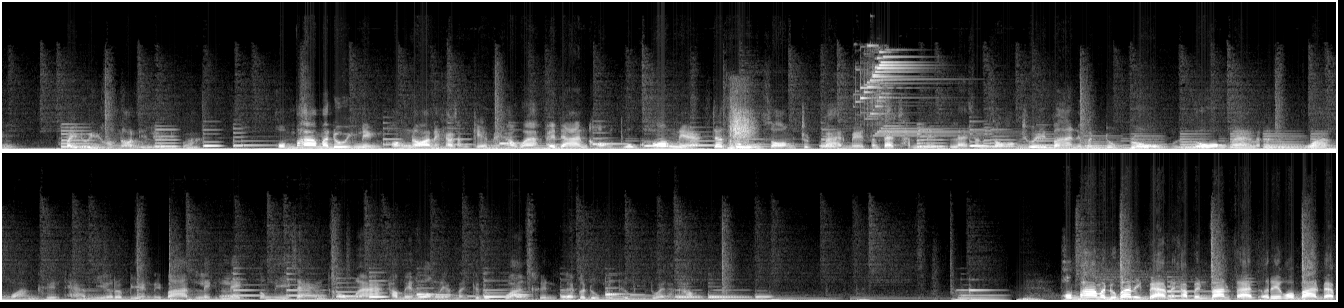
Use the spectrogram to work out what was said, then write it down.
นี่ไปดูอีกห้องนอนที่เหลือดีกว่า ผมพามาดูอีกหนึ่งห้องนอนนะครับ สังเกตไหมครับว่าเพดานของทุกห้องเนี่ยจะสูง 2.8 เมตร ตั้งแต่ชั้น 1 และชั้น 2 ช่วยบ้านเนี่ยมันดูโปร่งโล่งมากแล้วก็ดูกว้างขวางขึ้นแถมมีระเบียงในบ้านเล็ก ๆ ตรงนี้แสงเข้ามาทำให้ห้องเนี่ยมันก็ดูกว้างขึ้น และก็ดูไม่ทึบอีกด้วยล่ะครับ ผมพามาดูบ้านอีกแบบนะครับ เป็นบ้านแฝดเรียกว่าบ้านแบบ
